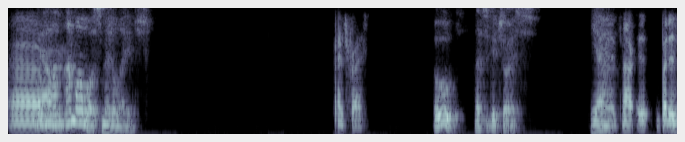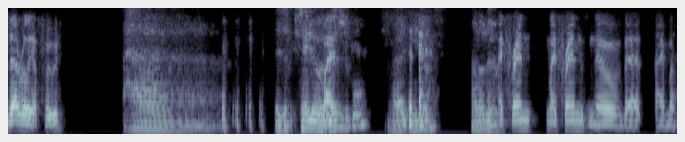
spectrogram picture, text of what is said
Um, yeah, I'm, I'm almost middle aged. French fries. Ooh, that's a good choice. I mean, Yeah. it's not. It, but is that really a food? Uh, is a potato a My- vegetable? Uh, you know, I don't know. My friend, my friends know that I'm a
